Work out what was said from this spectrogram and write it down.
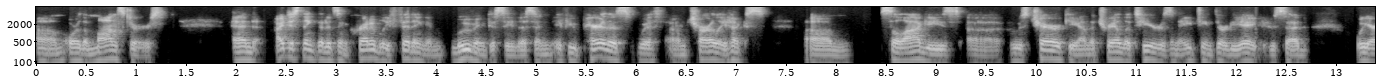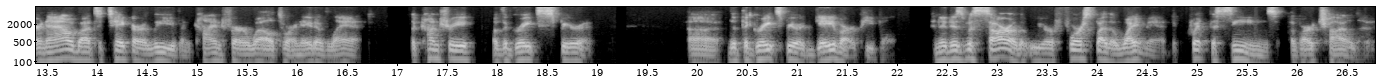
um, or the monsters. And I just think that it's incredibly fitting and moving to see this. And if you pair this with um, Charlie Hicks' um, Tsalagis, uh, who was Cherokee on the Trail of Tears in 1838, who said, We are now about to take our leave and kind farewell to our native land, the country of the Great Spirit, uh, that the Great Spirit gave our people. And it is with sorrow that we are forced by the white man to quit the scenes of our childhood.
